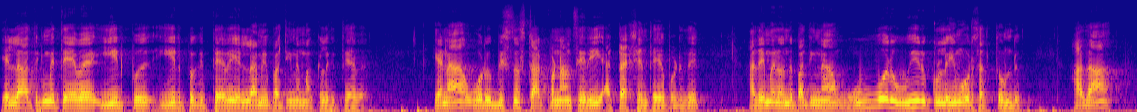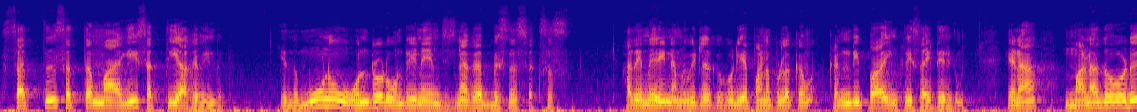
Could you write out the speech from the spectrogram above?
எல்லாத்துக்குமே தேவை ஈர்ப்பு ஈர்ப்புக்கு தேவை எல்லாமே பார்த்திங்கன்னா மக்களுக்கு தேவை. ஏன்னா ஒரு பிஸ்னஸ் ஸ்டார்ட் பண்ணாலும் சரி அட்ராக்ஷன் தேவைப்படுது. அதேமாதிரி வந்து பார்த்திங்கன்னா ஒவ்வொரு உயிருக்குள்ளேயும் ஒரு சத்து உண்டு. அதான் சத்து சத்தமாகி சக்தியாக வேண்டும். இந்த மூணும் ஒன்றோடு ஒன்று இணைஞ்சிச்சுனாக்கா பிஸ்னஸ் சக்ஸஸ் அதேமாரி நம்ம வீட்டில் இருக்கக்கூடிய பணப்புழக்கம் கண்டிப்பாக இன்க்ரீஸ் ஆகிட்டே இருக்கும். ஏன்னா மனதோடு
